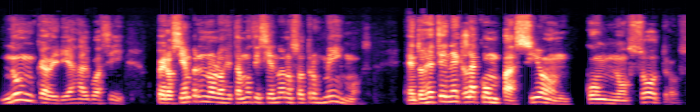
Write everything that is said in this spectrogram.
Nunca dirías algo así pero siempre nos los estamos diciendo a nosotros mismos. Entonces, tener la compasión con nosotros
